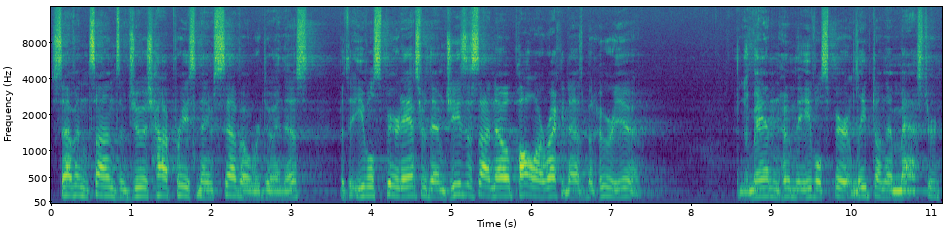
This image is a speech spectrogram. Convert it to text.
Seven sons of Jewish high priests named Sceva were doing this, but the evil spirit answered them, Jesus I know, Paul I recognize, but who are you? And the man in whom the evil spirit leaped on them mastered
